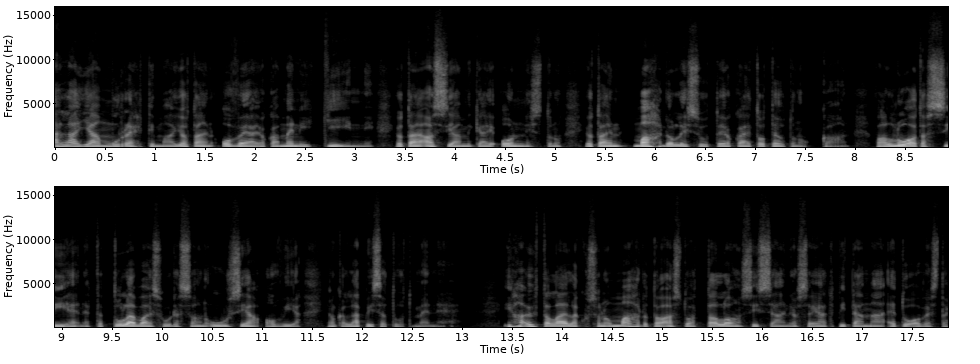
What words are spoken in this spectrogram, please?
Älä jää murehtimaan jotain ovea, joka meni kiinni, jotain asiaa, mikä ei onnistunut, jotain mahdollisuutta, joka ei toteutunutkaan, vaan luota siihen, että tulevaisuudessa on uusia ovia, jonka läpi sä tuut menee. Ihan yhtä lailla, kun sun on mahdoton astua taloon sisään, jossa jäät pitämään etuovesta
